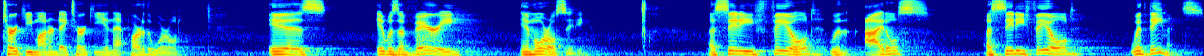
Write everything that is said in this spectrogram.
Turkey, modern day Turkey, in that part of the world, is it was a very immoral city. A city filled with idols, a city filled with demons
